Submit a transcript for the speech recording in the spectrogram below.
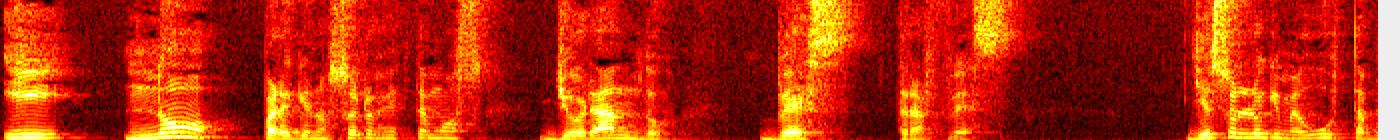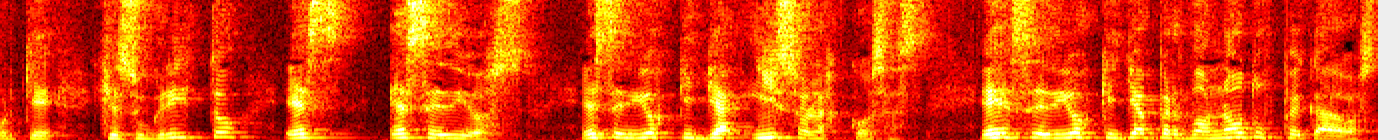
y no para que nosotros estemos llorando vez tras vez. Y eso es lo que me gusta, porque Jesucristo es ese Dios, ese Dios que ya hizo las cosas, ese Dios que ya perdonó tus pecados,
